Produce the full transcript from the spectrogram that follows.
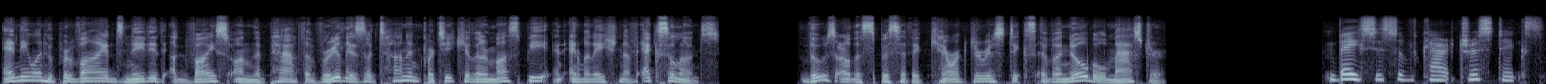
Anyone who provides needed advice on the path of realization in particular must be an emanation of excellence. Those are the specific characteristics of a noble master. Basis of characteristics.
